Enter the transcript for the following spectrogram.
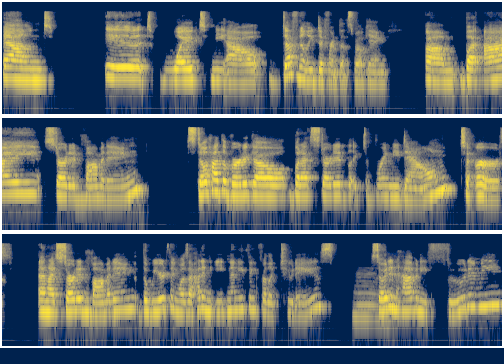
And it wiped me out, definitely different than smoking. Um, but I started vomiting, still had the vertigo, but it started like to bring me down to earth. And I started vomiting. The weird thing was I hadn't eaten anything for like two days. Mm. So I hmm. didn't have any food in me,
